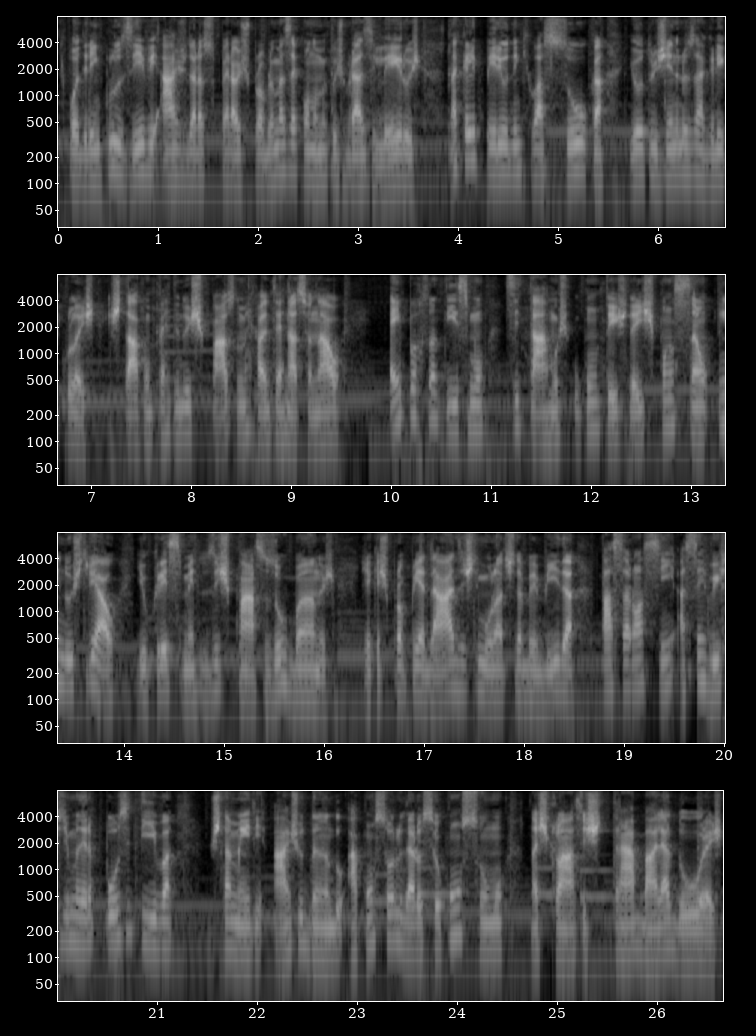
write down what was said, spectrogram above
que poderia inclusive ajudar a superar os problemas econômicos brasileiros, naquele período em que o açúcar e outros gêneros agrícolas estavam perdendo espaço no mercado internacional, é importantíssimo citarmos o contexto da expansão industrial e o crescimento dos espaços urbanos, já que as propriedades estimulantes da bebida passaram assim a ser vistas de maneira positiva justamente ajudando a consolidar o seu consumo nas classes trabalhadoras,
